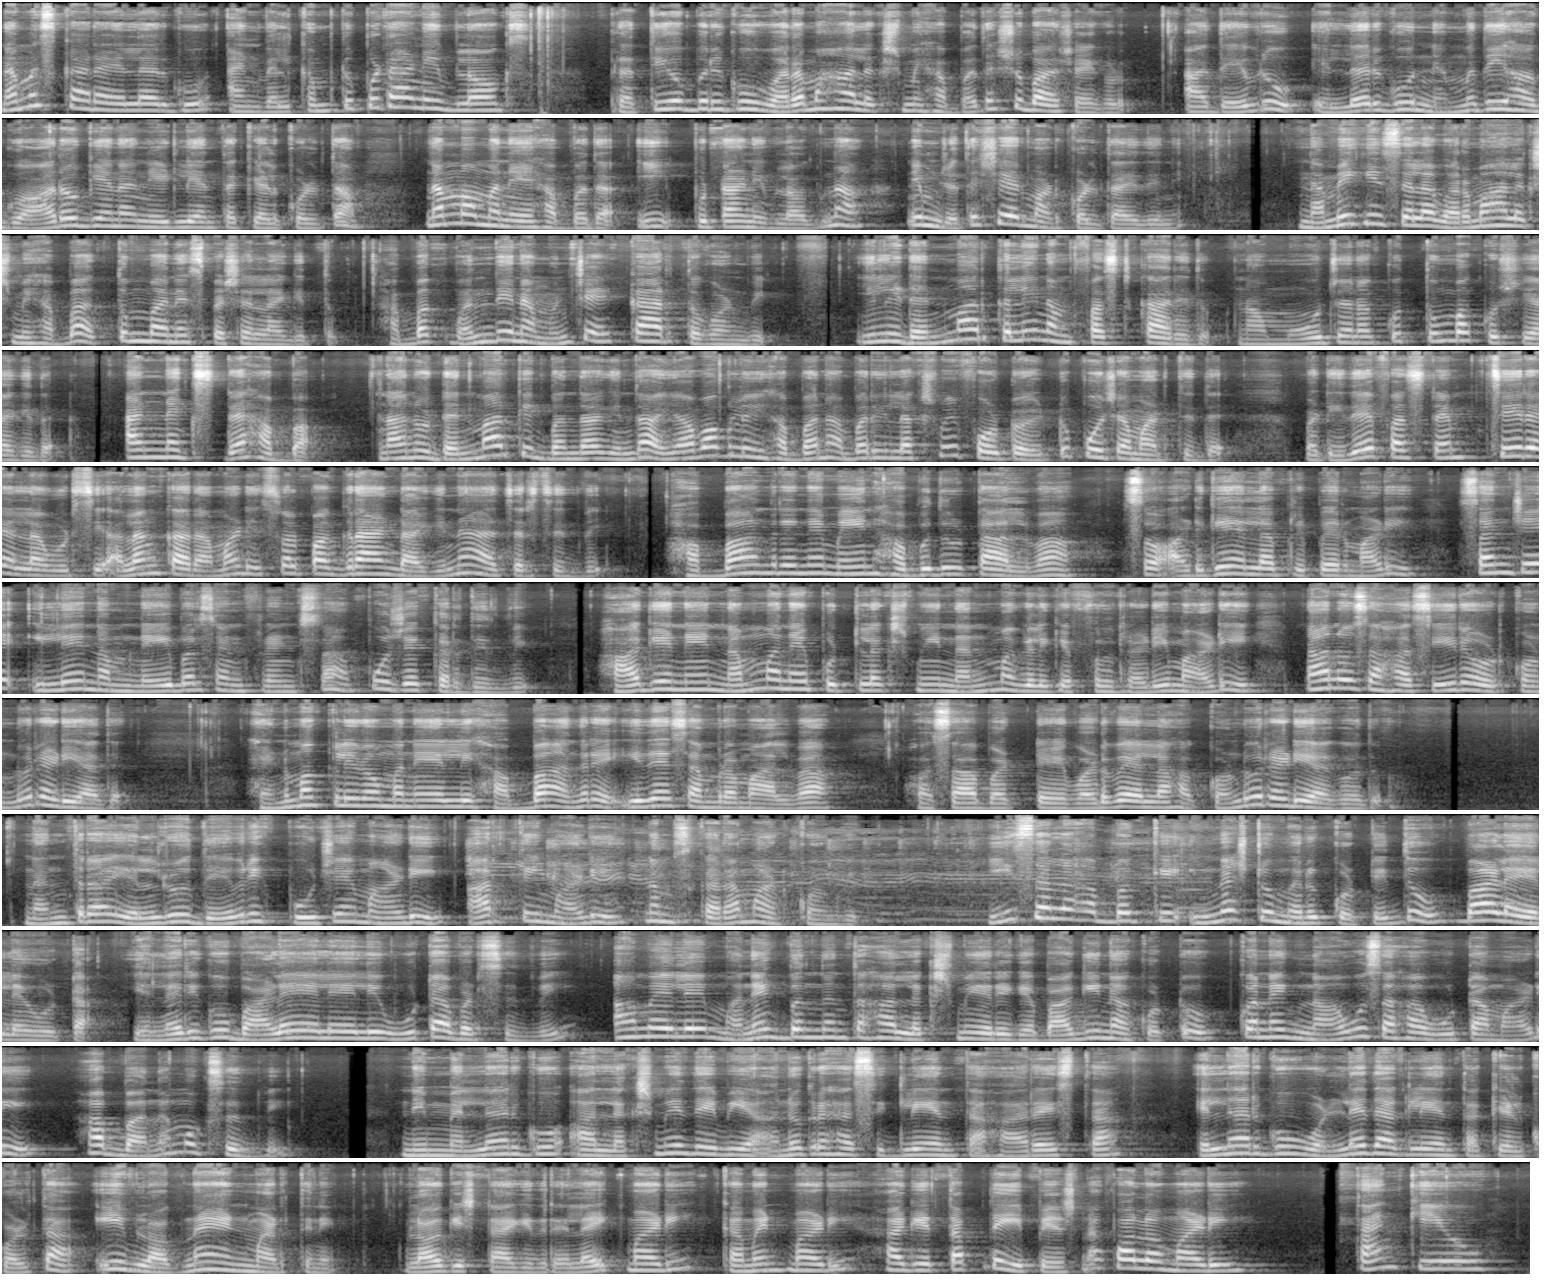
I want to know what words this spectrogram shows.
ನಮಸ್ಕಾರ ಎಲ್ಲರಿಗೂ and welcome to Putani vlogs ಪ್ರತಿಯೊಬ್ಬರಿಗೂ ವರಮಹಾಲಕ್ಷ್ಮಿ ಹಬ್ಬದ ಶುಭಾಶಯಗಳು. ಆ ದೇವರು ಎಲ್ಲರಿಗೂ ನೆಮ್ಮದಿ ಹಾಗೂ ಆರೋಗ್ಯನ ನೀಡಲಿ ಅಂತ ಕೇಳ್ಕೊಳ್ತಾ ನಮ್ಮ ಮನೆಯ ಹಬ್ಬದ ಈ ಪುಟಾಣಿ ವ್ಲಾಗ್ನ ನಿಮ್ಮ ಜೊತೆ ಶೇರ್ ಮಾಡ್ಕೊಳ್ತಾ ಇದ್ದೀನಿ. ನಮಗೆ ಈ ಸಲ ವರಮಹಾಲಕ್ಷ್ಮಿ ಹಬ್ಬ ತುಂಬಾ ಸ್ಪೆಷಲ್ ಆಗಿತ್ತು. ಹಬ್ಬಕ್ಕೆ ಒಂದಿನ ಮುಂಚೆ ಕಾರ್ ತಗೊಂಡ್ವಿ. ಇಲ್ಲಿ ಡೆನ್ಮಾರ್ಕಲ್ಲಿ ನಮ್ಮ ಫಸ್ಟ್ ಕಾರ್ ಇದು. ನಾವು ಮೂರು ಜನಕ್ಕೂ ತುಂಬ ಖುಷಿಯಾಗಿದೆ. ಆ್ಯಂಡ್ ನೆಕ್ಸ್ಟ್ ಡೇ ಹಬ್ಬ. ನಾನು ಡೆನ್ಮಾರ್ಕಿಗೆ ಬಂದಾಗಿಂದ ಯಾವಾಗಲೂ ಈ ಹಬ್ಬನ ಬರೀ ಲಕ್ಷ್ಮಿ ಫೋಟೋ ಇಟ್ಟು ಪೂಜೆ ಮಾಡ್ತಿದ್ದೆ. ಬಟ್ ಇದೇ ಫಸ್ಟ್ ಟೈಮ್ ಸೀರೆ ಎಲ್ಲ ಉಡಿಸಿ ಅಲಂಕಾರ ಮಾಡಿ ಸ್ವಲ್ಪ ಗ್ರ್ಯಾಂಡ್ ಆಗಿನೇ ಆಚರಿಸಿದ್ವಿ. ಹಬ್ಬ ಅಂದ್ರೇ ಮೇನ್ ಹಬ್ಬದೂಟ ಅಲ್ವಾ? ಸೊ ಅಡುಗೆ ಎಲ್ಲ ಪ್ರಿಪೇರ್ ಮಾಡಿ ಸಂಜೆ ಇಲ್ಲೇ ನಮ್ಮ ನೇಬರ್ಸ್ ಆ್ಯಂಡ್ ಫ್ರೆಂಡ್ಸ್ನ ಪೂಜೆಗೆ ಕರೆದಿದ್ವಿ. ಹಾಗೇನೆ ನಮ್ಮನೆ ಪುಟ್ಟಲಕ್ಷ್ಮಿ ನನ್ನ ಮಗಳಿಗೆ ಫುಲ್ ರೆಡಿ ಮಾಡಿ ನಾನು ಸಹ ಸೀರೆ ಉಟ್ಕೊಂಡು ರೆಡಿಯಾದೆ ಹೆಣ್ಮಕ್ಳಿರೋ ಮನೆಯಲ್ಲಿ ಹಬ್ಬ ಅಂದರೆ ಇದೇ ಸಂಭ್ರಮ ಅಲ್ವಾ? ಹೊಸ ಬಟ್ಟೆ, ಒಡವೆ ಎಲ್ಲ ಹಾಕ್ಕೊಂಡು ರೆಡಿ ಆಗೋದು. ನಂತರ ಎಲ್ಲರೂ ದೇವರಿಗೆ ಪೂಜೆ ಮಾಡಿ, ಆರತಿ ಮಾಡಿ ನಮಸ್ಕಾರ ಮಾಡ್ಕೊಂಡ್ವಿ. ಈ ಸಲ ಹಬ್ಬಕ್ಕೆ ಇನ್ನಷ್ಟು ಮೆರುಗು ಕೊಟ್ಟಿದ್ದು ಬಾಳೆ ಎಲೆ ಊಟ. ಎಲ್ಲರಿಗೂ ಬಾಳೆ ಎಲೆಯಲ್ಲಿ ಊಟ ಬಡಿಸಿದ್ವಿ. ಆಮೇಲೆ ಮನೆಗೆ ಬಂದಂತಹ ಲಕ್ಷ್ಮಿಯರಿಗೆ ಬಾಗಿನ ಕೊಟ್ಟು ಕೊನೆಗೆ ನಾವು ಸಹ ಊಟ ಮಾಡಿ ಹಬ್ಬನ ಮುಗಿಸಿದ್ವಿ. ನಿಮ್ಮೆಲ್ಲರಿಗೂ ಆ ಲಕ್ಷ್ಮೀ ದೇವಿಯ ಅನುಗ್ರಹ ಸಿಗಲಿ ಅಂತ ಹಾರೈಸ್ತಾ, ಎಲ್ಲರಿಗೂ ಒಳ್ಳೇದಾಗ್ಲಿ ಅಂತ ಕೇಳ್ಕೊಳ್ತಾ ಈ ವ್ಲಾಗ್ನ ಎಂಡ್ ಮಾಡ್ತೀನಿ. ವ್ಲಾಗ್ ಇಷ್ಟ ಆಗಿದ್ರೆ ಲೈಕ್ ಮಾಡಿ, ಕಮೆಂಟ್ ಮಾಡಿ, ಹಾಗೆ ತಪ್ಪದೆ ಈ ಪೇಜ್ನ ಫಾಲೋ ಮಾಡಿ. Thank you.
